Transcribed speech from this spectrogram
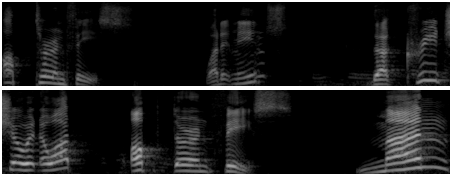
upturned face. What it means? The creature with the what? Upturned face. Man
